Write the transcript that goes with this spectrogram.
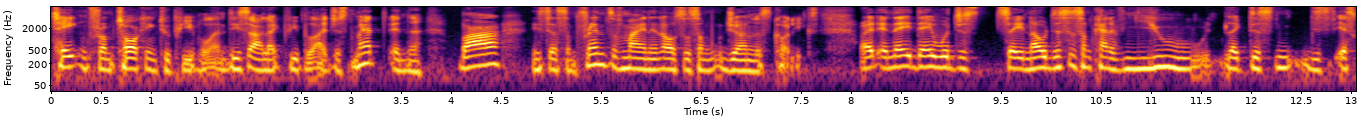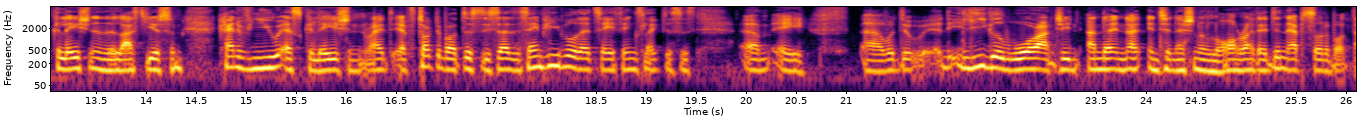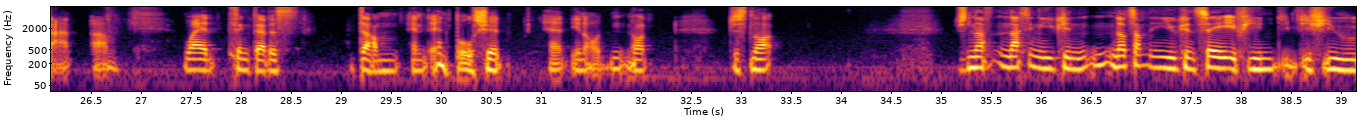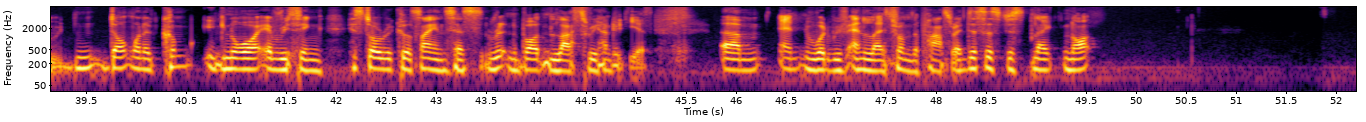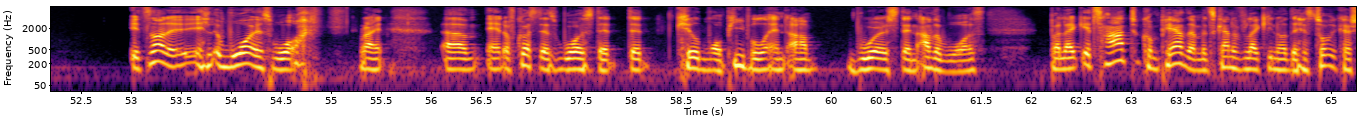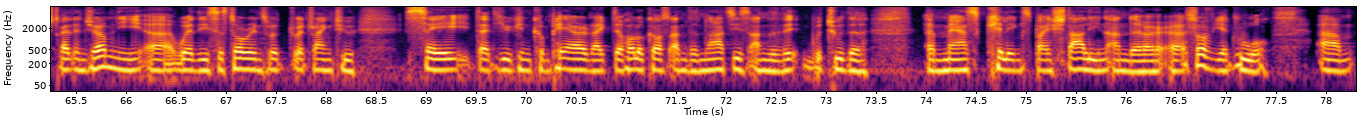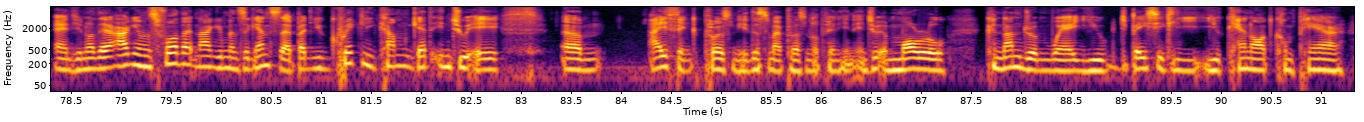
taken from talking to people. And these are like people i just met in the bar. These are some friends of mine and also some journalist colleagues right? And they they would just say no this is some kind of new like this this escalation in the last year some kind of new escalation right? I've talked about this. These are the same people that say things like this is um, a uh, with the, the, illegal war under, under international law right? I did an episode about that um, why i think that is dumb and and bullshit and you know not just not just not, nothing you can not something you can say if you if you don't want to com- ignore everything historical science has written about in the last 300 years. Um, and what we've analyzed from the past right? This is just like not it's not a, a war is war right? Um, and of course there's wars that that kill more people and are worse than other wars. But like it's hard to compare them. It's kind of like you know the Historikerstreit in Germany, uh, where these historians were, were trying to say that you can compare like the Holocaust under the Nazis under the to the uh, mass killings by Stalin under uh, Soviet rule. Um, and you know there are arguments for that and arguments against that, but you quickly come get into a um, I think personally, this is my personal opinion, into a moral conundrum where you basically you cannot compare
